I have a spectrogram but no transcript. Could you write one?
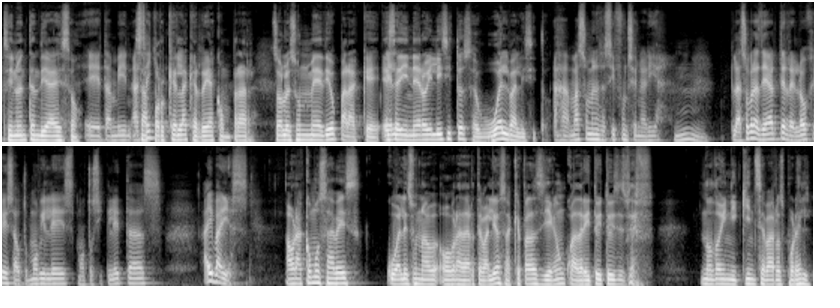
Si no entendía eso. Eh, también. O sea, ¿por qué la querría comprar? Solo es un medio para que ese dinero ilícito se vuelva lícito. Ajá, más o menos así funcionaría. Mm. Las obras de arte, relojes, automóviles, motocicletas, hay varias. Ahora, ¿cómo sabes cuál es una obra de arte valiosa? ¿Qué pasa si llega un cuadrito y tú dices, no doy ni 15 barros por él.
